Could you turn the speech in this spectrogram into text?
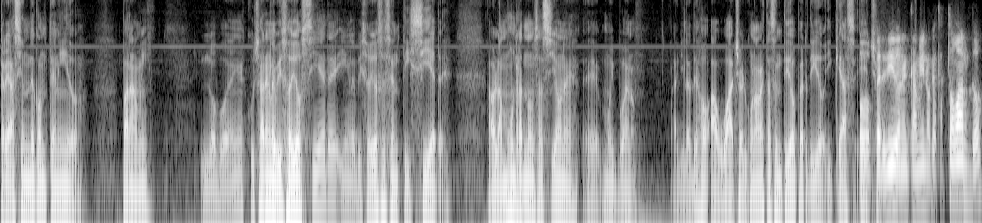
creación de contenido para mí. Lo pueden escuchar en el episodio 7 y en el episodio 67. Hablamos un randomizaciones eh, muy bueno. Aquí les dejo a Watch. ¿Alguna vez te has sentido perdido y qué has o hecho? perdido en el camino que estás tomando,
